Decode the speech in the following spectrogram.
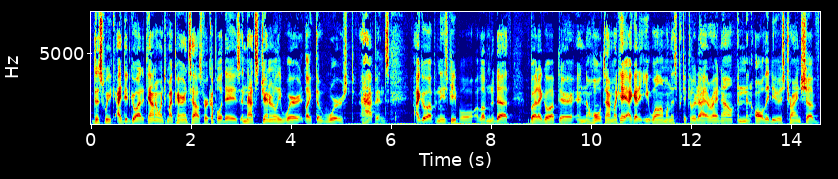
this week. I did go out of town. I went to my parents' house for a couple of days, and that's generally where like the worst happens. I go up and these people, I love them to death, but I go up there and the whole time, like, hey, I got to eat well. I'm on this particular diet right now, and then all they do is try and shove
